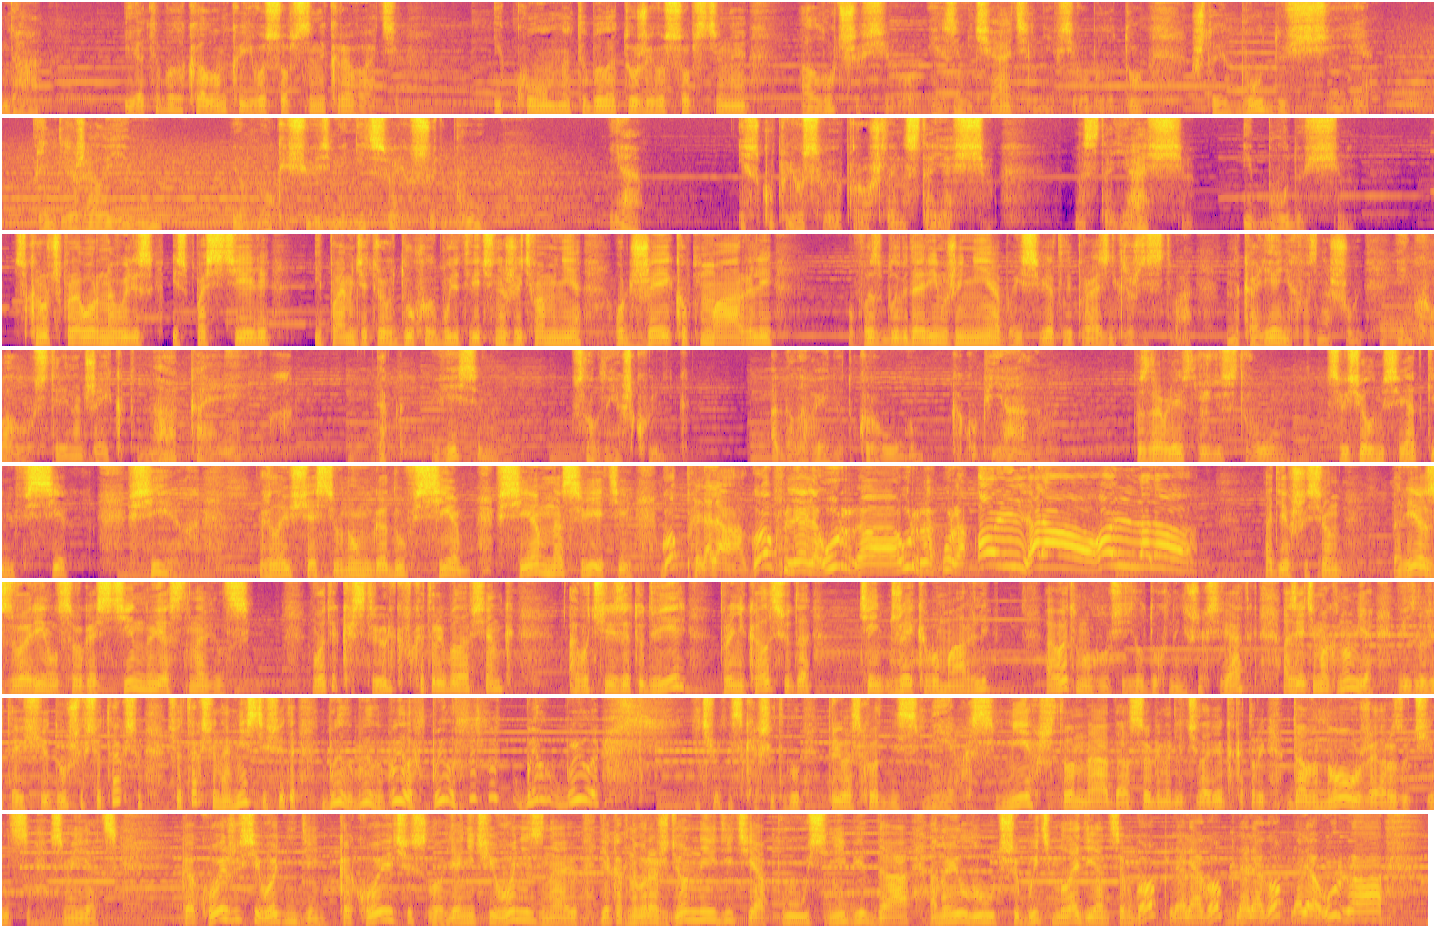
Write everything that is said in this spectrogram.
Да, и это была колонка его собственной кровати. И комната была тоже его собственная. А лучше всего и замечательнее всего было то, что и будущее принадлежало ему, и он мог еще изменить свою судьбу. Я искуплю свое прошлое настоящим, настоящим и будущим. Скрудж проворно вылез из постели, и память о трех духах будет вечно жить во мне, о Джейкоб Марли. Возблагодарим же небо и светлый праздник Рождества. На коленях возношу им хвалу, старина Джейкоб, на коленях. Так весело, словно я школьник, а голова идет кругом, как у пьяного. Поздравляю с Рождеством, с веселыми святками всех всех. Желаю счастья в новом году всем, всем на свете. Гоп-ля-ля, гоп-ля-ля, ура, ура, ура, ой-ля-ля, ой-ля-ля. Одевшись, он резво ринулся в гостиную и остановился. Вот и кастрюлька, в которой была овсянка. А вот через эту дверь проникал сюда тень Джейкоба Марли – а в этом углу сидел дух нынешних святок, а за этим окном я видел летающие души. Все так, все, все так, все на месте, все это было, было, было, было, было, было. Ничего не скажешь, это был превосходный смех. Смех, что надо, особенно для человека, который давно уже разучился смеяться. Какой же сегодня день? Какое число? Я ничего не знаю. Я как новорожденное дитя. Пусть, не беда. Оно и лучше быть младенцем. Гоп-ля-ля, гоп-ля-ля, гоп-ля-ля, ура!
